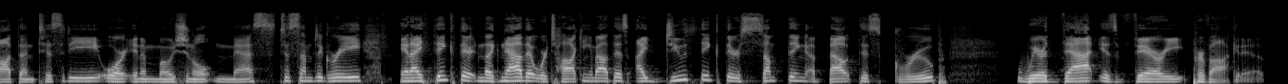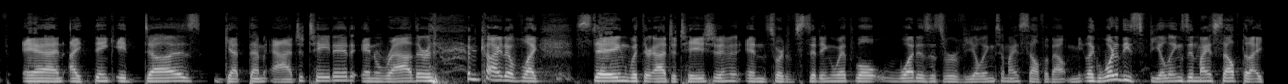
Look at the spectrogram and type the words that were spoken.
authenticity or an emotional mess to some degree. And I think that, like, now that we're talking about this, I do think there's something about this group where that is very provocative. And I think it does get them agitated. And rather than kind of like staying with their agitation and sort of sitting with, well, what is this revealing to myself about me? Like, what are these feelings in myself that I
